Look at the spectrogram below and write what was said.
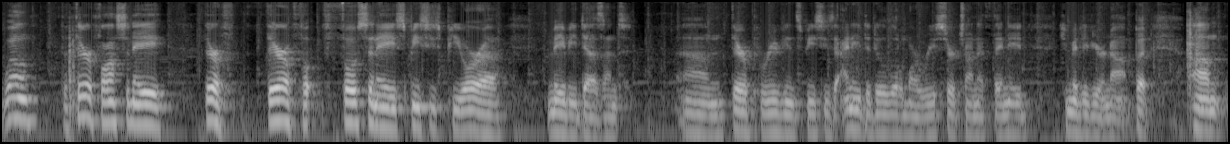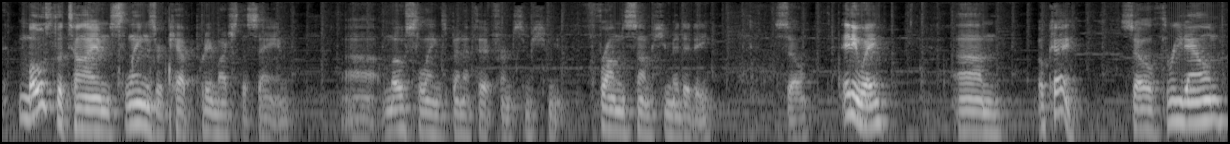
well, the Theraphosinae, Theraphosinae species Piura maybe doesn't. Um, they're Peruvian species. I need to do a little more research on if they need humidity or not. But um, most of the time, slings are kept pretty much the same. Uh, most slings benefit from some from some humidity. So anyway, um, okay. So three down,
